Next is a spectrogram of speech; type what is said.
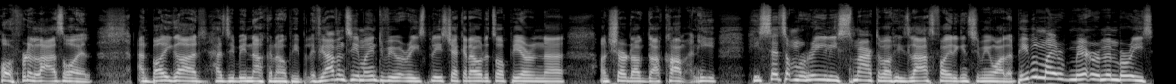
over the last while. And by God, has he been knocking out people. If you haven't seen my interview with Rhys, please check it out. It's up here on, uh, on Sherdog.com. And he, he said something really smart about his last fight against Jimmy Wallhead. People might remember Rhys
